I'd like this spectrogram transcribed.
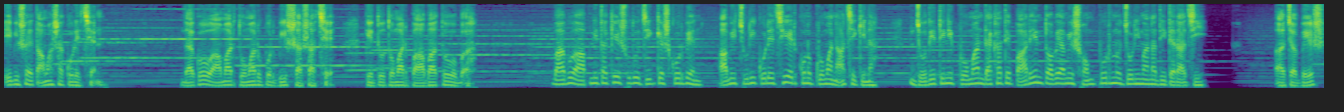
এ বিষয়ে তামাশা করেছেন। দেখো, আমার তোমার উপর বিশ্বাস আছে, কিন্তু তোমার বাবা তো বা- বাবু, আপনি তাকে শুধু জিজ্ঞেস করবেন, আমি চুরি করেছি, এর কোনো প্রমাণ আছে কিনা? যদি তিনি প্রমাণ দেখাতে পারেন, তবে আমি সম্পূর্ণ জরিমানা দিতে রাজি। আচ্ছা বেশ।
